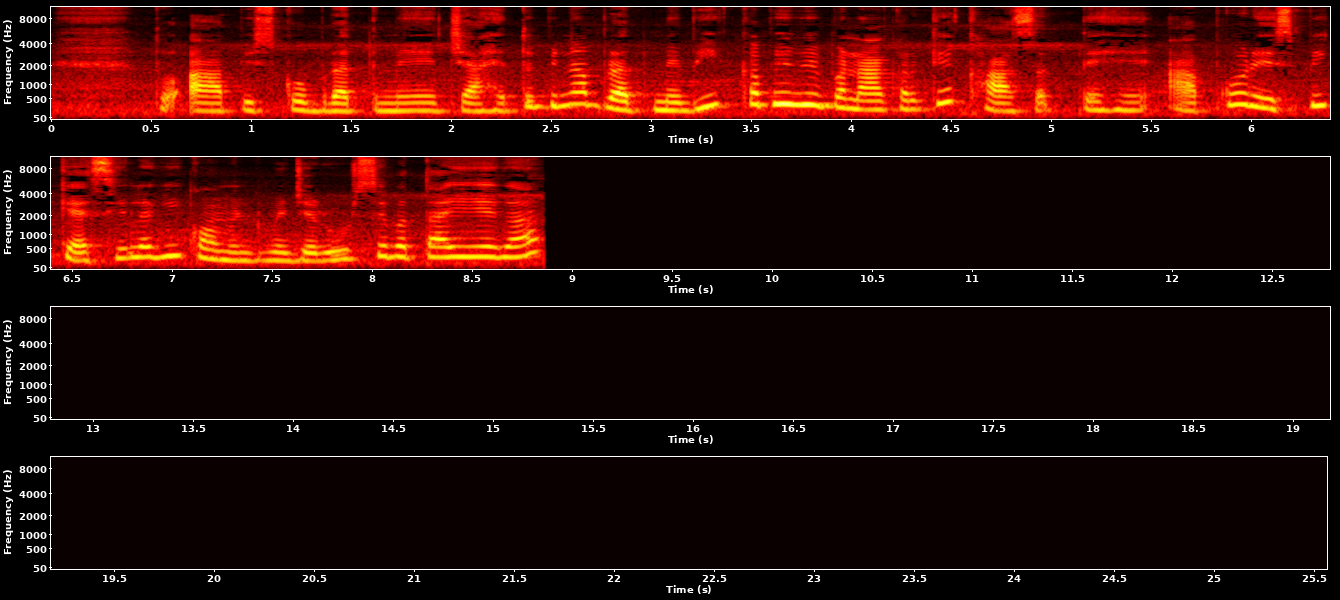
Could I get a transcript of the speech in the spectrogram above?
तो आप इसको व्रत में, चाहे तो बिना व्रत में भी कभी भी बना करके खा सकते हैं। आपको रेसिपी कैसी लगी कमेंट में ज़रूर से बताइएगा।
